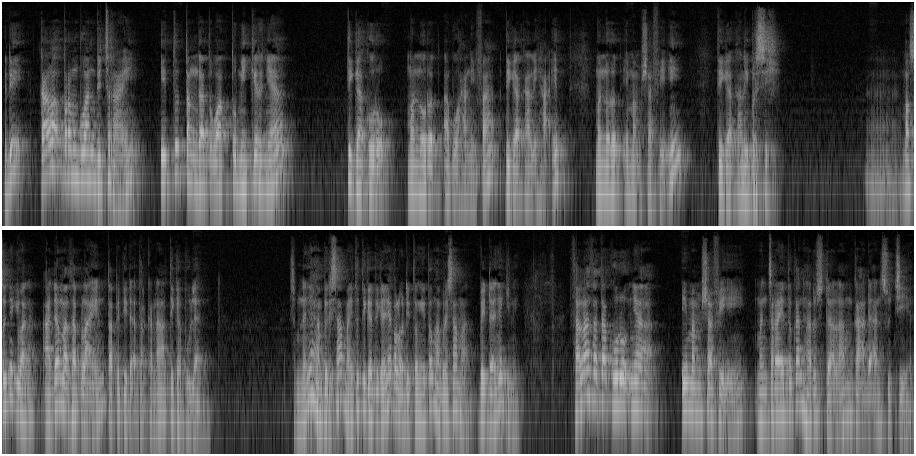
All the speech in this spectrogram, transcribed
Jadi kalau perempuan dicerai itu tenggat waktu mikirnya tiga kuru. Menurut Abu Hanifah tiga kali haid. Menurut Imam Syafi'i tiga kali bersih. Nah, maksudnya gimana? Ada mazhab lain tapi tidak terkenal tiga bulan. Sebenarnya hampir sama. Itu tiga-tiganya kalau dihitung-hitung hampir sama. Bedanya gini. Salah satu kuruknya Imam Syafi'i mencerai itu kan harus dalam keadaan suci ya.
